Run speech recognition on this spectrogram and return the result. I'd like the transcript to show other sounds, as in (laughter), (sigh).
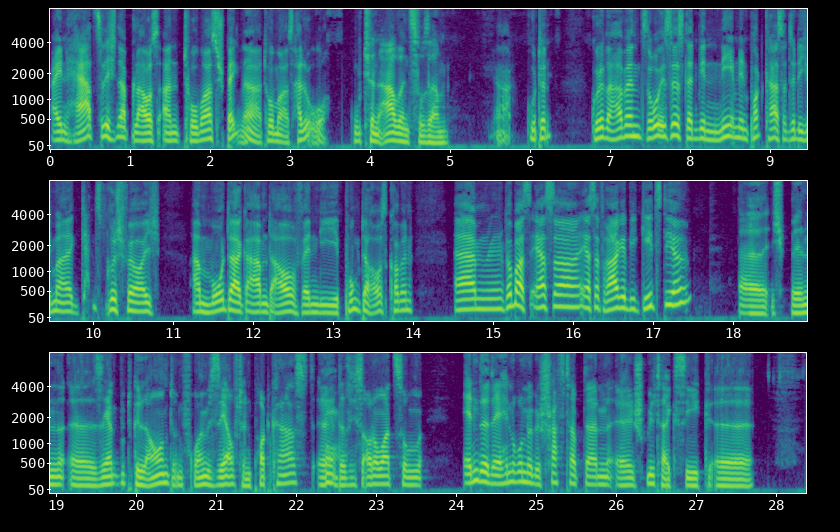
Einen herzlichen Applaus an Thomas Speckner. Thomas, hallo. Guten Abend zusammen. Ja, guten, guten Abend. So ist es, denn wir nehmen den Podcast natürlich immer ganz frisch für euch am Montagabend auf, wenn die Punkte rauskommen. Ähm, Thomas, erste, erste Frage, wie geht's dir? Äh, ich bin äh, sehr gut gelaunt und freue mich sehr auf den Podcast, äh, oh. dass ich es auch nochmal zum Ende der Hinrunde geschafft habe, dann äh, Spieltagssieg äh,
